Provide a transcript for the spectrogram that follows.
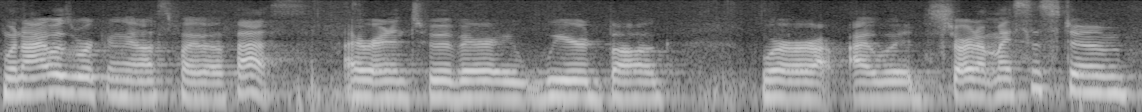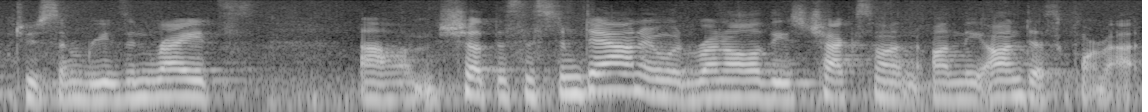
when I was working on S5FS, I ran into a very weird bug where I would start up my system, do some reads and writes, um, shut the system down, and would run all of these checks on, on the on-disk format,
